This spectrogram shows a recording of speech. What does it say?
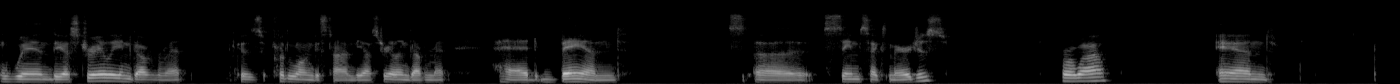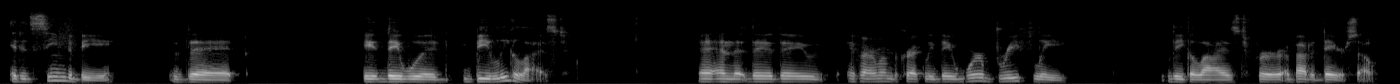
when the Australian government, because for the longest time, the Australian government had banned uh, same sex marriages for a while and it had seemed to be that it, they would be legalized and they they if i remember correctly they were briefly legalized for about a day or so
